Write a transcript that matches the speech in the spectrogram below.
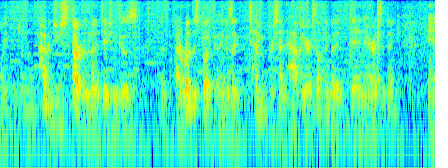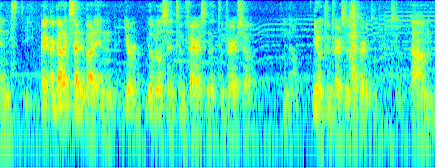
life in general. How did you start with meditation? Because I read this book, I think it was like 10% Happier or something by Dan Harris, I think. And I, I got excited about it, and you're, you'll listen to Tim Ferriss and the Tim Ferriss show. No. You know what Tim Ferriss is? I've heard of them. So. Um,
